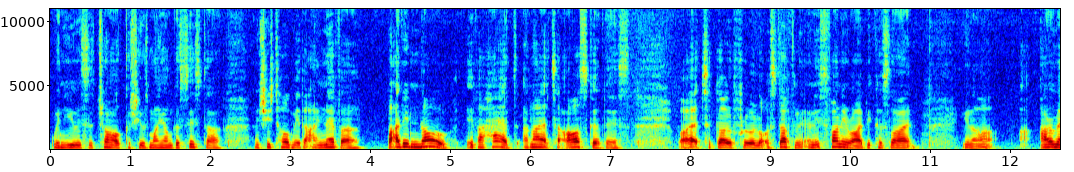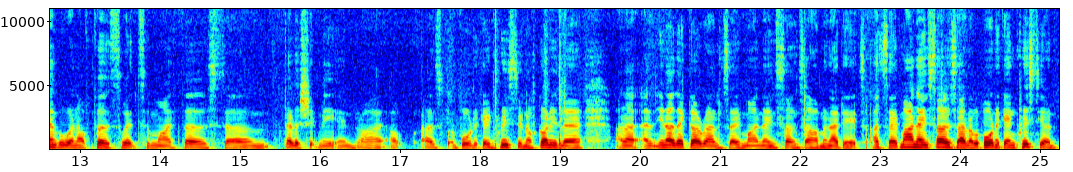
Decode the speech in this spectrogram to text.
when you was a child? Because she was my younger sister. And she told me that I never, but I didn't know if I had. And I had to ask her this. But I had to go through a lot of stuff. And, and it's funny, right, because like, you know, I remember when I first went to my first um, fellowship meeting, right, as a born again Christian. I've gone in there and, I, and you know, they go around and say, My name's so and so, I'm an addict. I'd say, My name's so and so, I'm a born again Christian.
